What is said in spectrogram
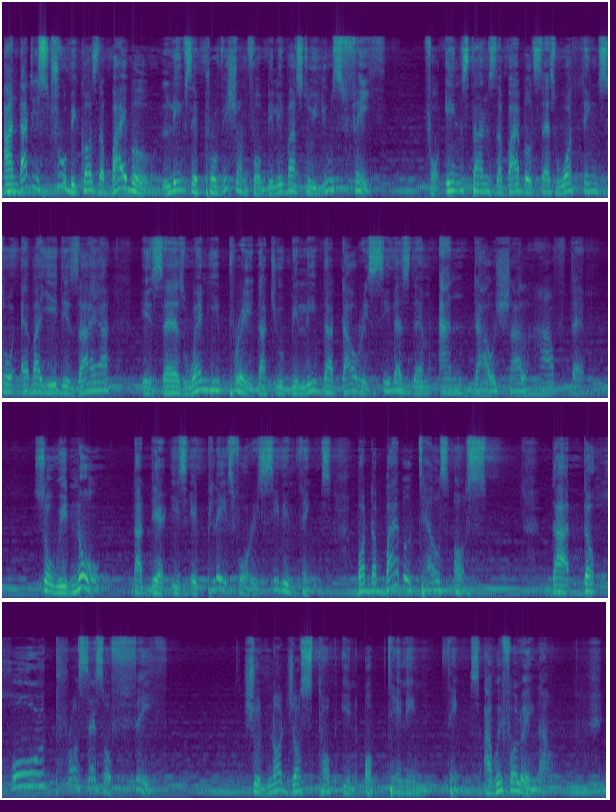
And that is true because the Bible leaves a provision for believers to use faith. For instance, the Bible says, what things soever ye desire, it says, when ye pray that you believe that thou receivest them and thou shalt have them. So we know that there is a place for receiving things. But the Bible tells us that the whole process of faith should not just stop in obtaining things. Are we following now?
